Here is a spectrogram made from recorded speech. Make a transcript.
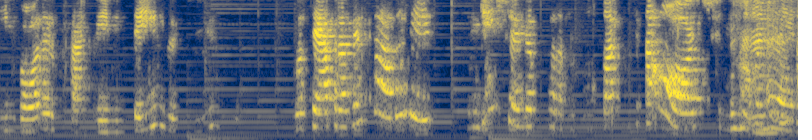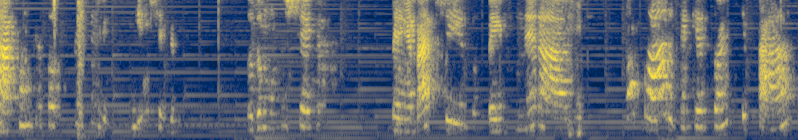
embora eu saiba e entenda disso, você é atravessado ali. Ninguém chega para o consultório porque tá ótimo, não, mas É. não tá como que eu tô super feliz. Ninguém chega assim. Todo mundo chega bem abatido, bem vulnerável. Então, claro, tem questões que passam,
